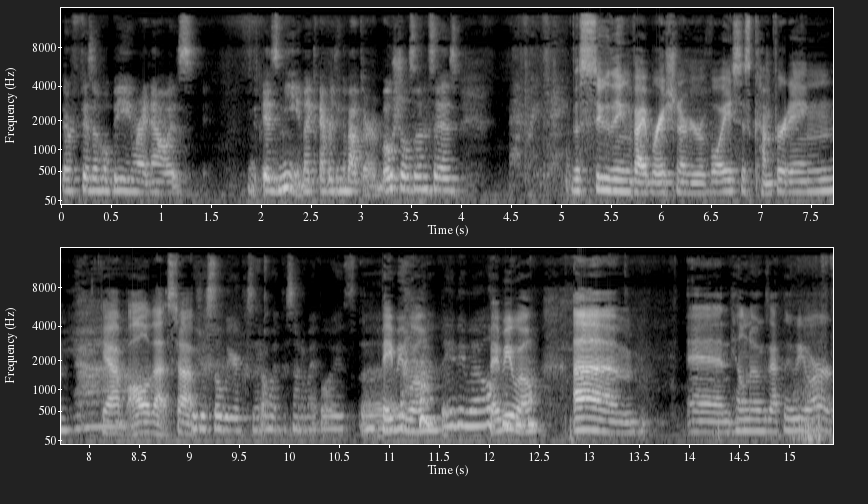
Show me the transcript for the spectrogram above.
their physical being right now is is me. Like everything about their emotional senses, everything. The soothing vibration of your voice is comforting. Yeah. Yeah, all of that stuff. Which is so weird because I don't like the sound of my voice. But... Baby will. Baby will. Baby will. Um, and he'll know exactly who you are,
